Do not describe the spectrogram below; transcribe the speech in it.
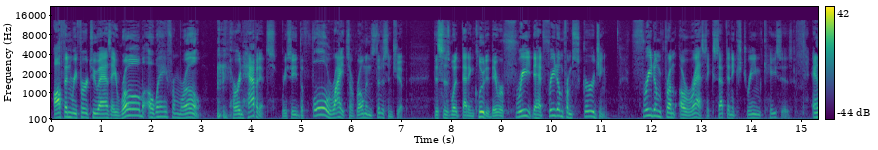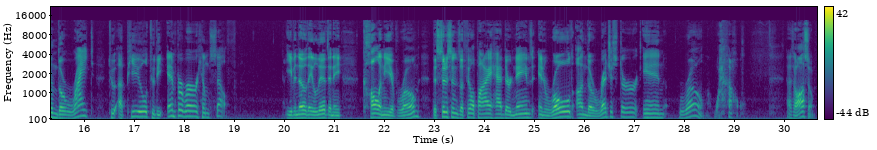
often referred to as a Rome away from Rome. Her inhabitants received the full rights of Roman citizenship. This is what that included. They were free, they had freedom from scourging, freedom from arrest except in extreme cases, and the right to appeal to the emperor himself. Even though they lived in a colony of Rome, the citizens of Philippi had their names enrolled on the register in Rome. Wow. That's awesome.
